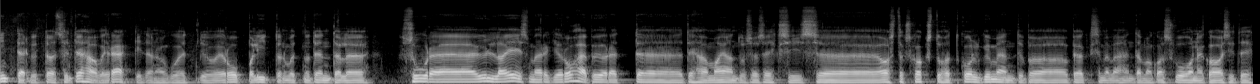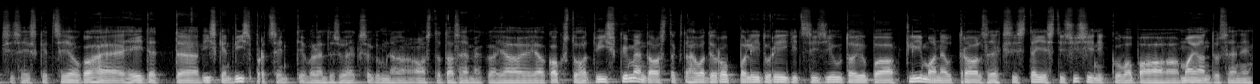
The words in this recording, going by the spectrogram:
intervjuud tahtsin teha või rääkida nagu, et ju Euroopa Liit on võtnud endale suure ülla eesmärgi rohepööret äh, teha majanduses, ehk siis äh, aastaks kaks tuhat kolmkümmend juba peaksime vähendama kasvuhoonegaaside ehk siis eeskätt CO2 heidet äh, viiskümmend viis protsenti võrreldes üheksakümne aasta tasemega ja, ja kaks tuhat viiskümmend aastaks tahavad Euroopa Liidu riigid siis jõuda juba kliimaneutraalse ehk siis täiesti süsinikuvaba majanduseni.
